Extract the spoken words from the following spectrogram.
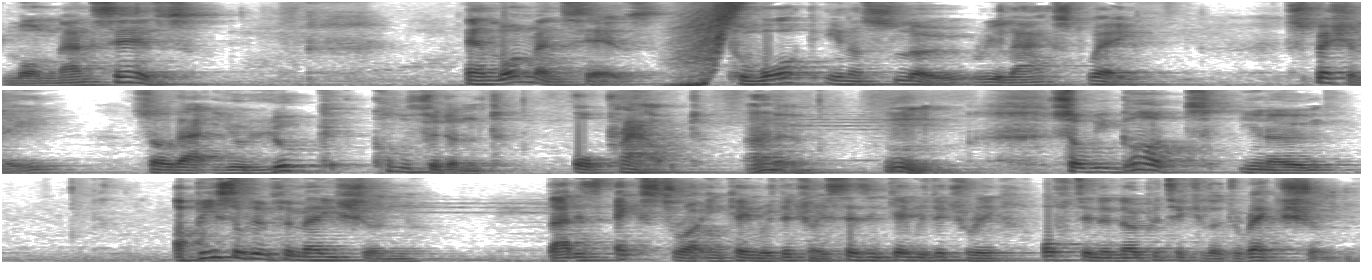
Longman says. And Longman says to walk in a slow, relaxed way, especially so that you look confident or proud. Oh, hmm. So we got, you know, a piece of information that is extra in Cambridge Dictionary. It says in Cambridge Dictionary, often in no particular direction.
